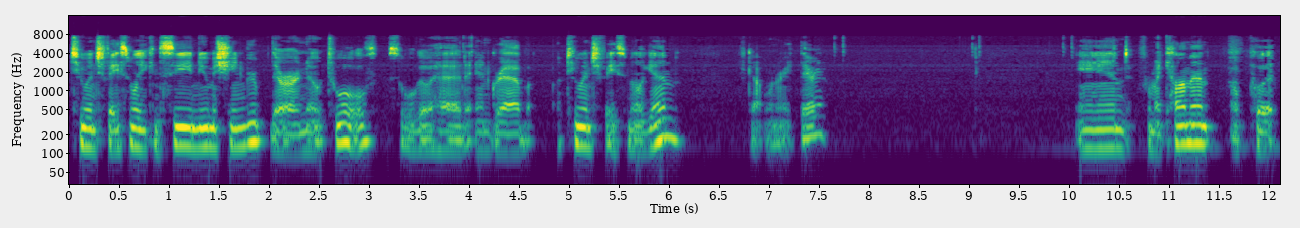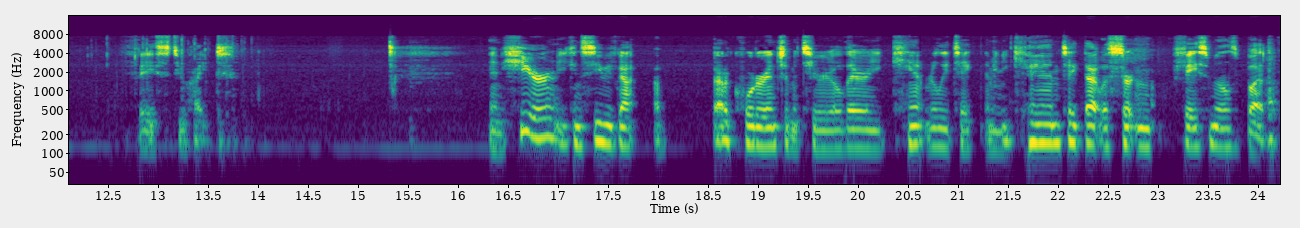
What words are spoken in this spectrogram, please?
2 inch face mill. You can see new machine group, there are no tools. So we'll go ahead and grab a 2 inch face mill again. I've got one right there. And for my comment, I'll put face to height. And here you can see we've got a, about a quarter inch of material there. You can't really take, I mean you can take that with certain face mills, but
